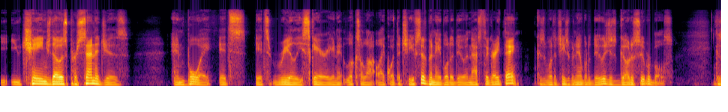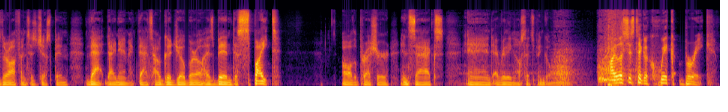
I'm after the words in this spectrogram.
you change those percentages, and boy, it's it's really scary and it looks a lot like what the Chiefs have been able to do. And that's the great thing because what the Chiefs have been able to do is just go to Super Bowls because their offense has just been that dynamic. That's how good Joe Burrow has been despite all the pressure and sacks and everything else that's been going on. All right, let's just take a quick break.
